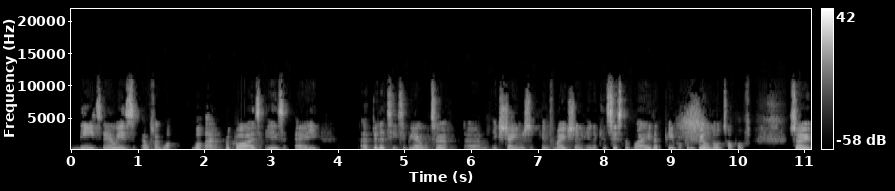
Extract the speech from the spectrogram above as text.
needs now is oh, what what that requires is a ability to be able to um, exchange information in a consistent way that people can build on top of. So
